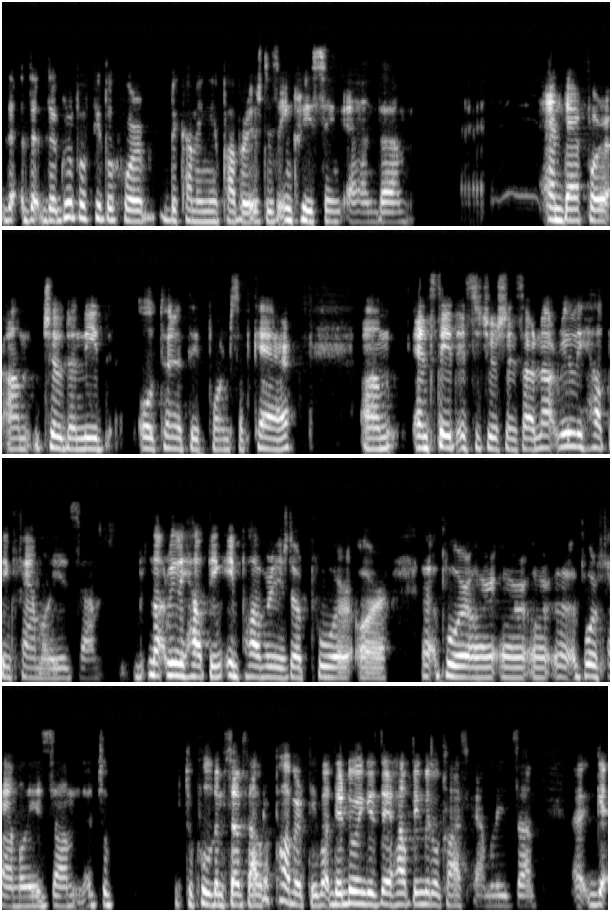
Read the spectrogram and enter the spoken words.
the, the, the, group of people who are becoming impoverished is increasing and um, and therefore um, children need alternative forms of care. Um, and state institutions are not really helping families um, not really helping impoverished or poor or uh, poor or, or, or, or, poor families um, to to pull themselves out of poverty. What they're doing is they're helping middle class families uh, uh, get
